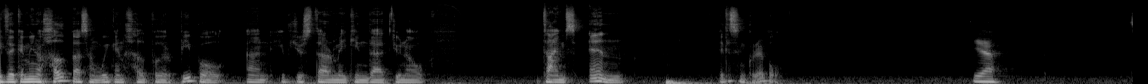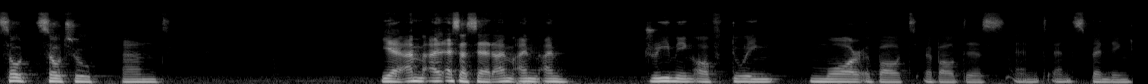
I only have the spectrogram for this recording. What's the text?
if the camino help us and we can help other people and if you start making that you know times n it is incredible. Yeah. So so true. And yeah i'm I, as i said i'm i'm i'm dreaming of doing more about about this and and spending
